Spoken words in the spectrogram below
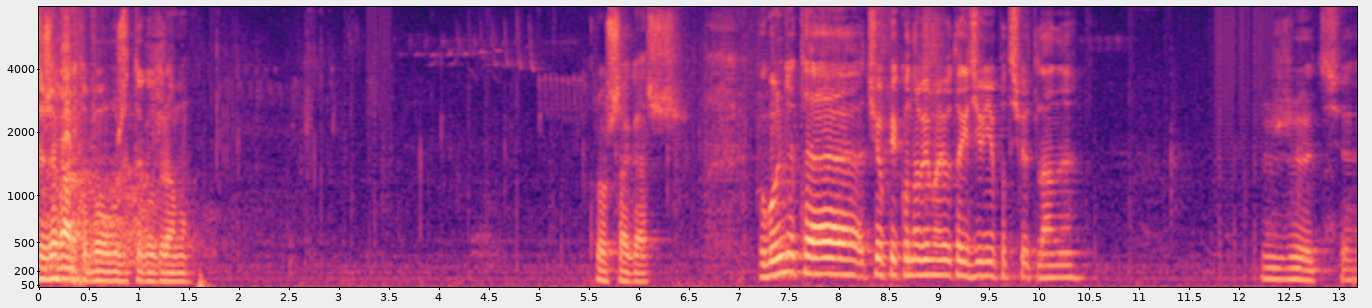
Myślę, że warto było użyć tego gramu. Kruszagarz. Ogólnie te ci opiekunowie mają tak dziwnie podświetlane życie.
